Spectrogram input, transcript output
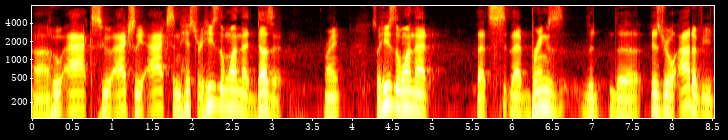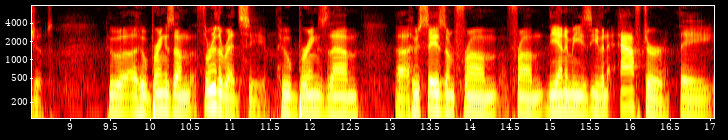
uh, who acts, who actually acts in history. He's the one that does it, right? So he's the one that that's that brings the the Israel out of Egypt who uh, who brings them through the Red Sea, who brings them, uh, who saves them from from the enemies even after they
